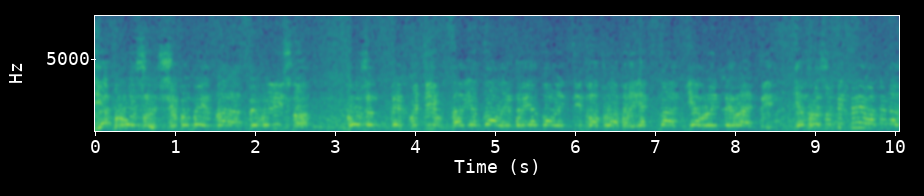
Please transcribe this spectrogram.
Я прошу, щоб ми зараз євроінтеграції. Я прошу підтримати наш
